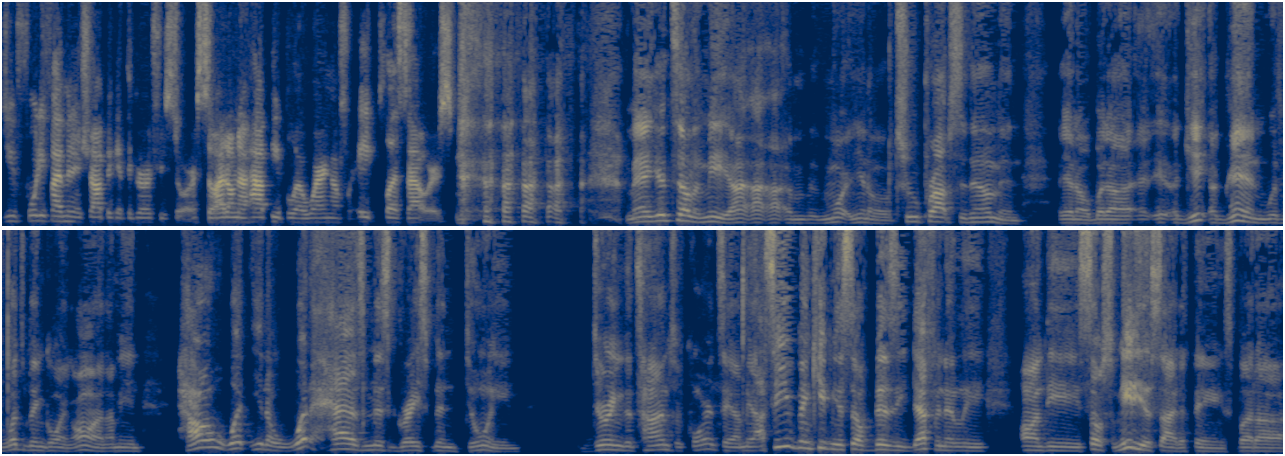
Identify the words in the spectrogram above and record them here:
do 45 minute shopping at the grocery store. So I don't know how people are wearing them for eight plus hours. Man, you're telling me. I, I, I'm more, you know, true props to them, and you know. But uh, again, again, with what's been going on, I mean, how, what, you know, what has Miss Grace been doing? during the times of quarantine. I mean, I see you've been keeping yourself busy, definitely on the social media side of things. But uh,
